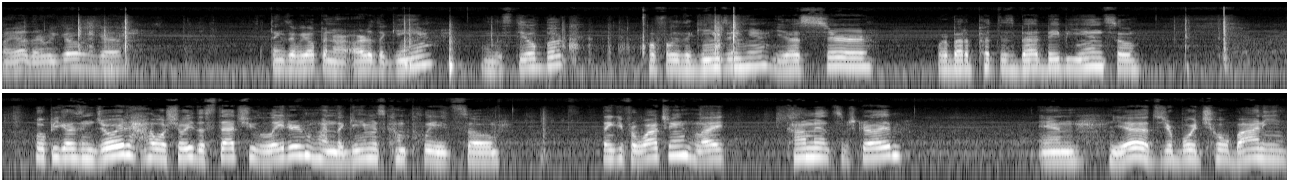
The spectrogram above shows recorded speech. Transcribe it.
yeah, there we go. We got things that we open are art of the game and the steel book hopefully the game's in here yes sir we're about to put this bad baby in so hope you guys enjoyed. I will show you the statue later when the game is complete. So thank you for watching. Like comment subscribe. And yeah it's your boy Chobaani.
